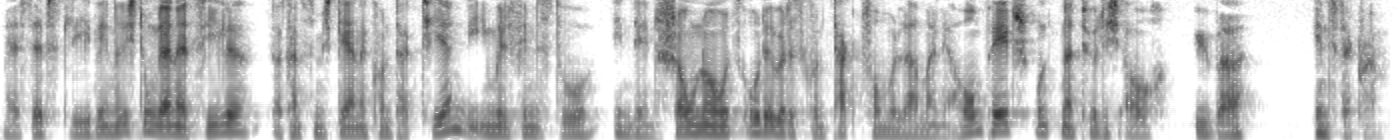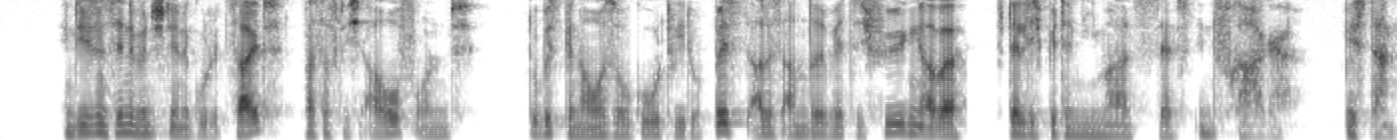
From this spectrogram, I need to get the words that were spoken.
mehr Selbstliebe, in Richtung deiner Ziele, da kannst du mich gerne kontaktieren. Die E-Mail findest du in den Show Notes oder über das Kontaktformular meiner Homepage und natürlich auch über Instagram. In diesem Sinne wünsche ich dir eine gute Zeit, pass auf dich auf und Du bist genauso gut, wie du bist, alles andere wird sich fügen, aber stell dich bitte niemals selbst in Frage. Bis dann.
